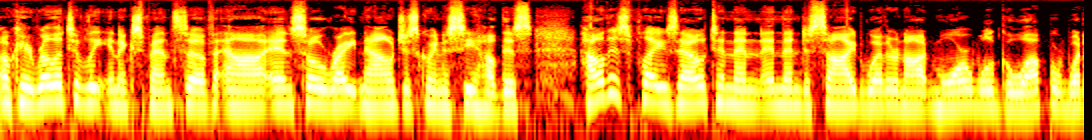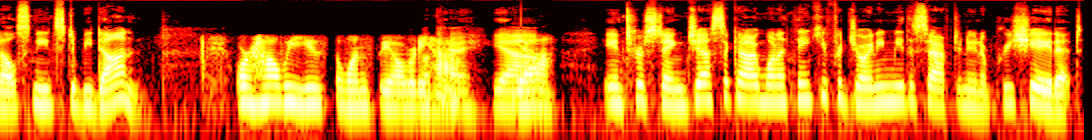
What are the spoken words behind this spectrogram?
Okay, relatively inexpensive, uh, and so right now, just going to see how this how this plays out, and then and then decide whether or not more will go up or what else needs to be done, or how we use the ones we already okay, have. Yeah. yeah. Interesting. Jessica, I want to thank you for joining me this afternoon. Appreciate it.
